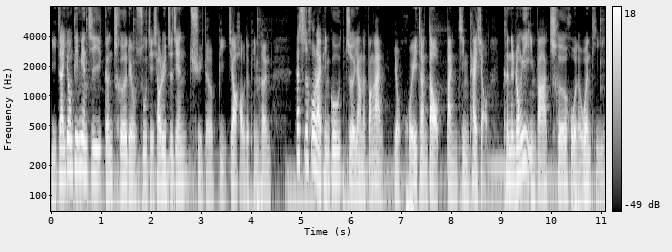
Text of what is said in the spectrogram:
以在用地面积跟车流疏解效率之间取得比较好的平衡。但是后来评估这样的方案有回转道半径太小。可能容易引发车祸的问题，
